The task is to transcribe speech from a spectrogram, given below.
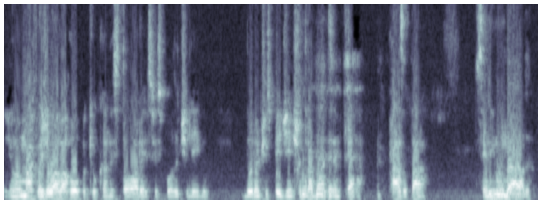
uma máquina de lavar roupa que o cano estoura e sua esposa te liga durante o expediente no trabalho dizendo que a casa tá sendo inundada.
